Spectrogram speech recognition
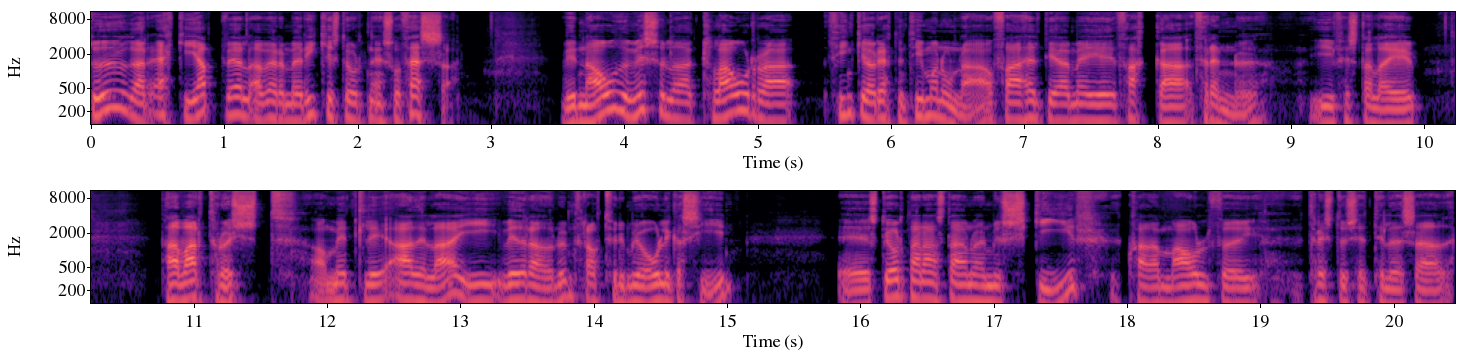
dugar ekki jafnvel að vera með ríkistjórn eins og þessa. Við náðum vissulega að klára þingi á réttum tíma núna og það held ég að megi þakka þrennu í fyrsta lagi. Það var tröst á milli aðila í viðræðunum þrátt fyrir mjög ólíka sín. Eh, Stjórnaranstæðan var mjög skýr hvaða mál þau treystu sér til þess að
